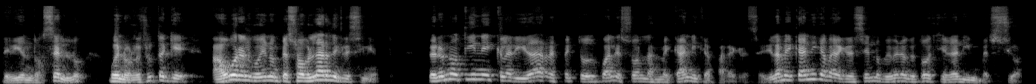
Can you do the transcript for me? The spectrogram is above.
debiendo hacerlo. Bueno, resulta que ahora el gobierno empezó a hablar de crecimiento, pero no tiene claridad respecto de cuáles son las mecánicas para crecer. Y la mecánica para crecer, lo primero que todo es generar inversión.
